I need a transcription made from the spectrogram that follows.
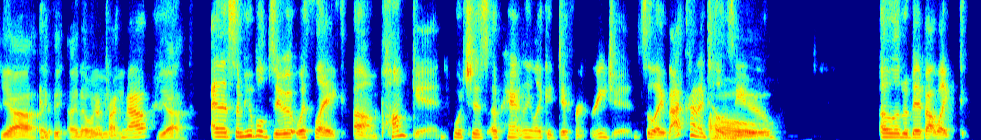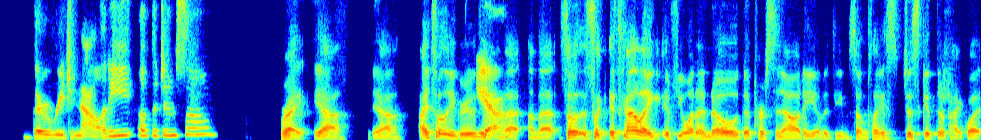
Yeah, I think I know what, what I'm talking about. Yeah. And then some people do it with like um pumpkin, which is apparently like a different region. So like that kind of tells oh. you a little bit about like the regionality of the dim sum. Right. Yeah. Yeah, I totally agree with you on that. On that, so it's like it's kind of like if you want to know the personality of a dim sum place, just get their Paiguat.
